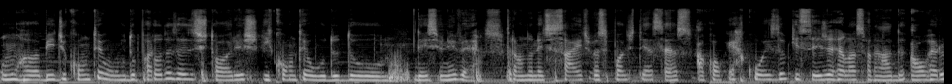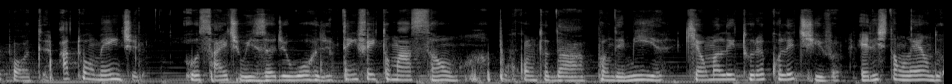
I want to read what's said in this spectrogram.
um hub de conteúdo para todas as histórias e conteúdo do desse universo. Entrando nesse site, você pode ter acesso a qualquer coisa que seja relacionada ao Harry Potter. Atualmente, o site Wizard World tem feito uma ação por conta da pandemia, que é uma leitura coletiva. Eles estão lendo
